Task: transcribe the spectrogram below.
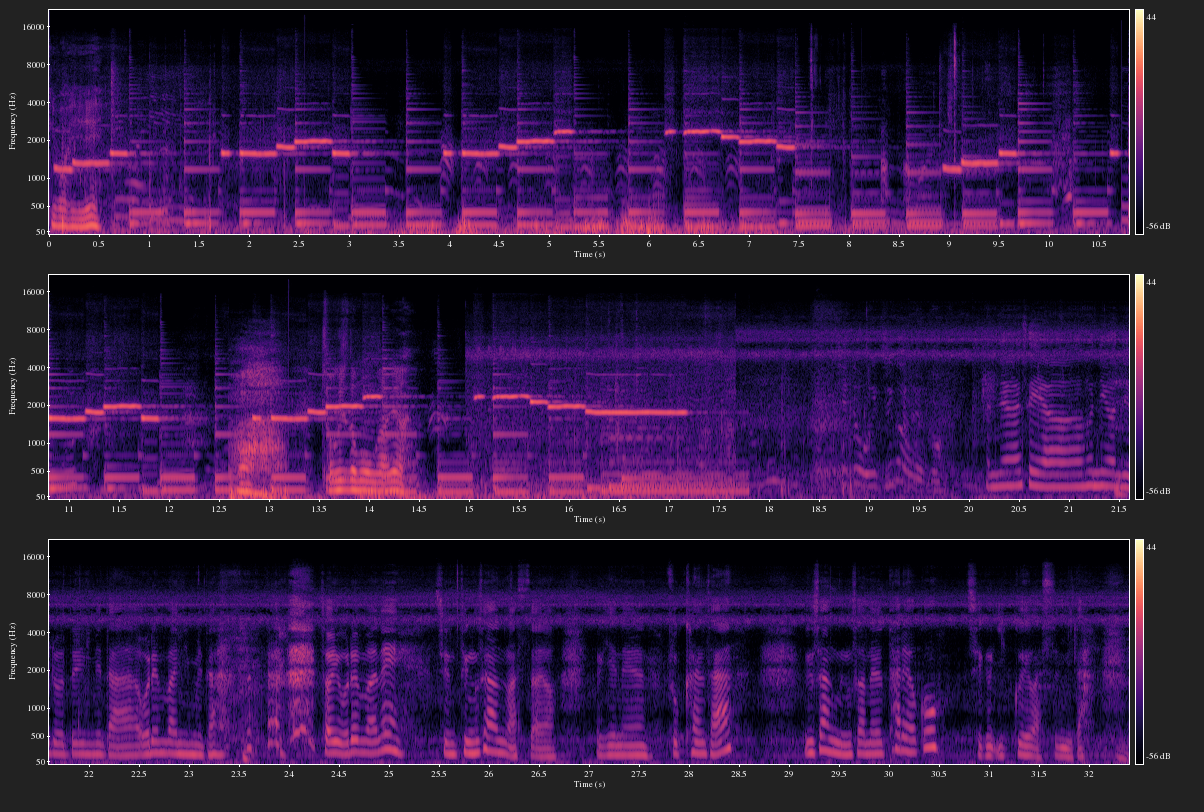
토끼바위. 와, 저기서 넘어온 거 아니야? 안녕하세요. 훈이 언니 로드입니다. 오랜만입니다. 저희 오랜만에 지금 등산 왔어요. 여기는 북한산 의상 능선을 타려고 지금 입구에 왔습니다.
